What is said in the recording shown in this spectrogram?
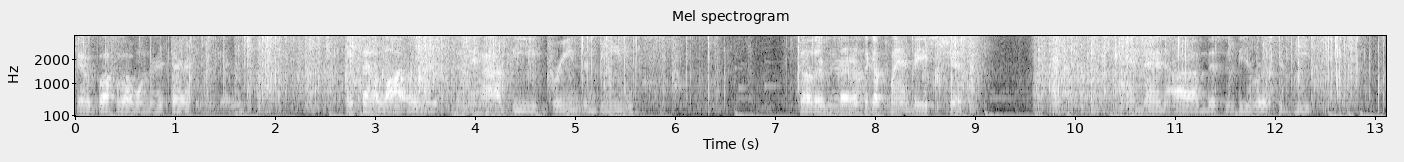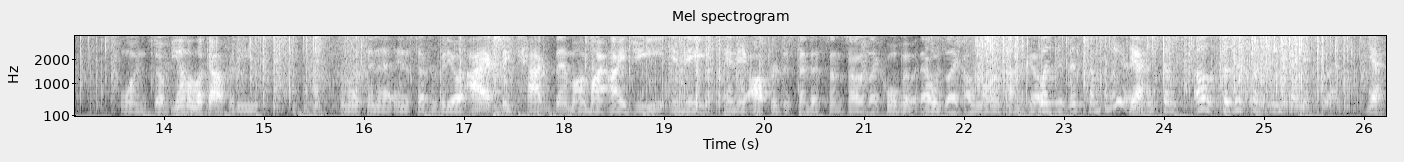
We have a buffalo one right there. They sent a lot over. Then they have the greens and beans. So they're, they're- it's like a plant-based chip. And then um, this is the roasted beets one. So be on the lookout for these from us in a, in a separate video. I actually tagged them on my IG, and they and they offered to send us some. So I was like, cool, but that was like a long time ago. Was it this company? Or Yeah. This some, oh, so this company sent it to us. yeah.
